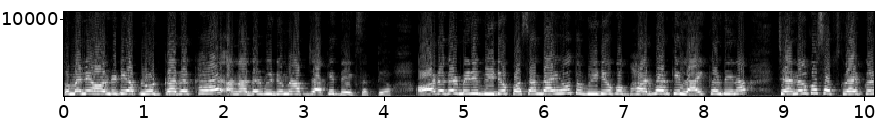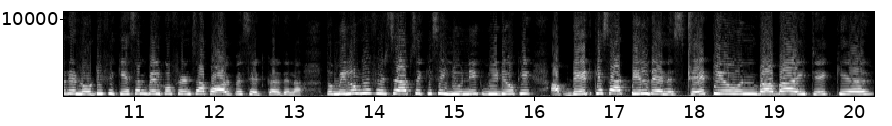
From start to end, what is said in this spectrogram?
तो मैंने ऑलरेडी अपलोड कर रखा है। अनदर वीडियो में आप जाके देख सकते हो। और अगर मेरी वीडियो पसंद आई हो तो वीडियो को भर भर के लाइक कर देना। चैनल को सब्सक्राइब करके नोटिफिकेशन बेल को फ्रेंड्स आप ऑल पे सेट कर देना। तो मिलूँगी फिर से आपसे किसी यूनिक वीडियो की अपडेट के साथ। Till then stay tune bye bye take care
